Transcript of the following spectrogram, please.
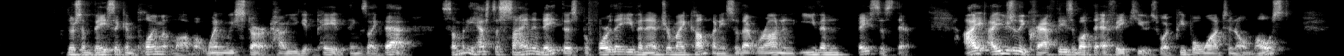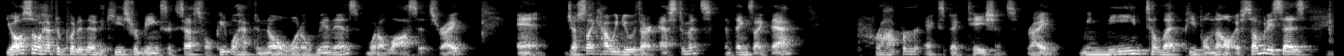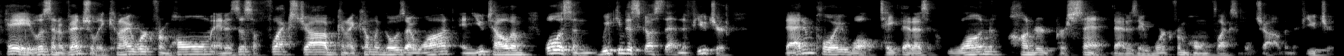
There's some basic employment law, but when we start, how you get paid, things like that. Somebody has to sign and date this before they even enter my company so that we're on an even basis there. I, I usually craft these about the FAQs, what people want to know most. You also have to put in there the keys for being successful. People have to know what a win is, what a loss is, right? And just like how we do with our estimates and things like that, proper expectations, right? We need to let people know. If somebody says, Hey, listen, eventually, can I work from home? And is this a flex job? Can I come and go as I want? And you tell them, Well, listen, we can discuss that in the future that employee will take that as 100% that is a work from home flexible job in the future.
